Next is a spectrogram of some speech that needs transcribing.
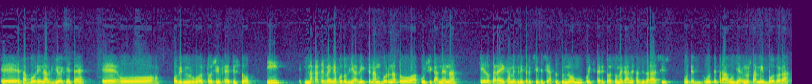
ε, θα μπορεί να διώκεται ε, ο, ο δημιουργός του, ο συνθέτης του ή να κατεβαίνει από το διαδίκτυο, να μην μπορεί να το ακούσει κανένα. Και εδώ πέρα είχαμε την υπερψήφιση αυτού του νόμου που έχει φέρει τόσο μεγάλες αντιδράσεις, ούτε, ούτε τραγούδια γνωστά, μην πω τώρα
